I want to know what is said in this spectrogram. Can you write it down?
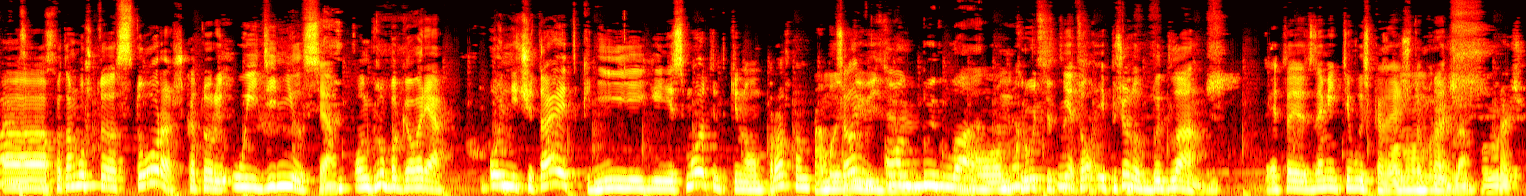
а, потому что сторож, который уединился, он, грубо говоря, он не читает книги, не смотрит кино, он просто... А целом- не видели. Он быдлан. Он крутит. Нет, он, и причем тут быдлан? Это, заметьте, вы сказали, он, что он врач. Он врач.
